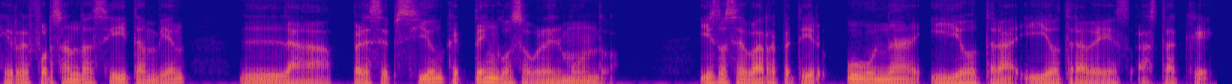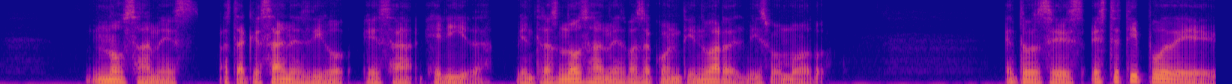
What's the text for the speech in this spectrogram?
y reforzando así también la percepción que tengo sobre el mundo. Y esto se va a repetir una y otra y otra vez hasta que no sanes, hasta que sanes, digo, esa herida. Mientras no sanes vas a continuar del mismo modo. Entonces, este tipo de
